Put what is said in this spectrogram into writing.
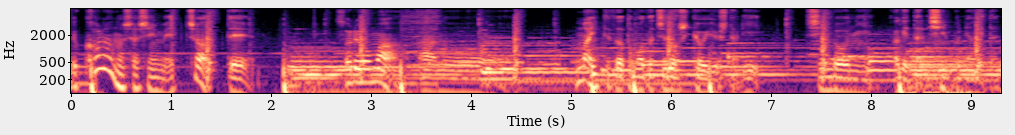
でカラーの写真めっちゃあってそれをまああのー、まあ言ってた友達同士共有したり新郎にあげたり新婦にあげたり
